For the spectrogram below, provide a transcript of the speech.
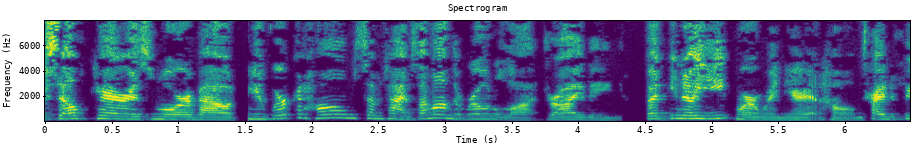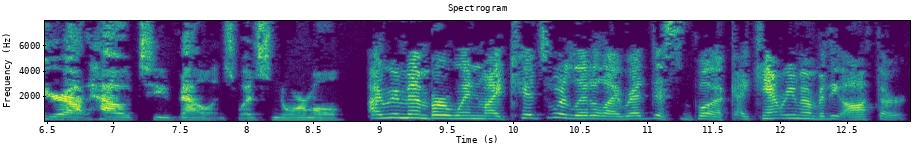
Self-care is more about you work at home sometimes. I'm on the road a lot driving. But you know, you eat more when you're at home. trying to figure out how to balance what's normal. I remember when my kids were little, I read this book. I can't remember the author,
